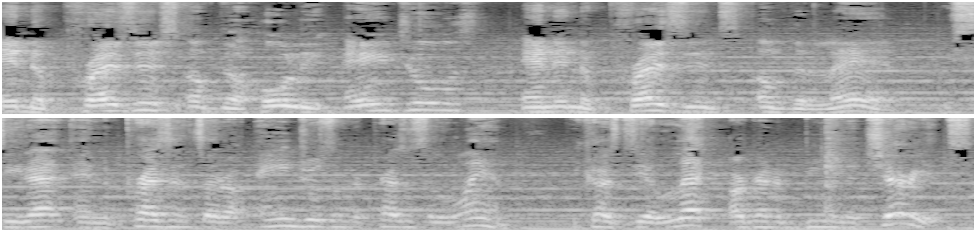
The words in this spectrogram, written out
In the presence of the holy angels and in the presence of the Lamb. You see that? In the presence of the angels and the presence of the Lamb. Because the elect are going to be in the chariots.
